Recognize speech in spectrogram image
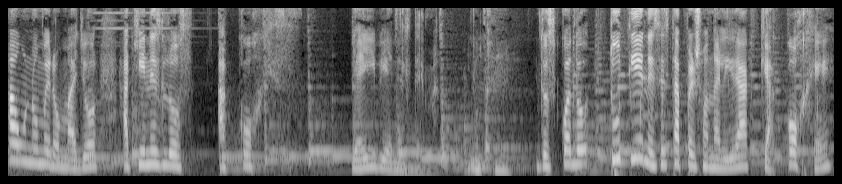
a un número mayor a quienes los acoges. De ahí viene el tema. Ok. Entonces, cuando tú tienes esta personalidad que acoge,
